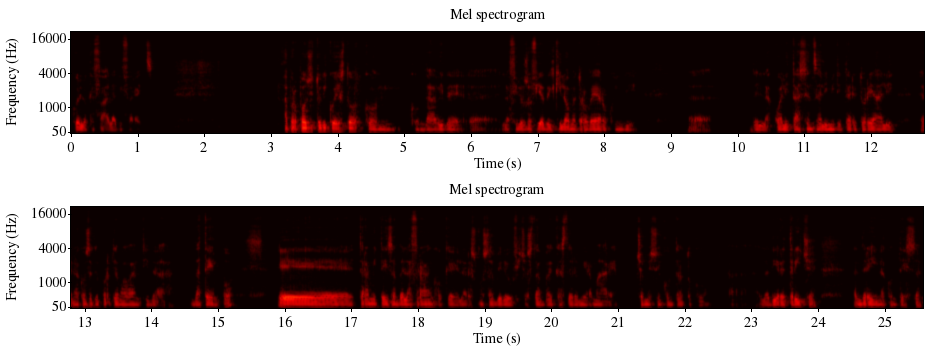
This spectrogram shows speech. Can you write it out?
quello che fa la differenza. A proposito di questo, con con Davide, ehm, la filosofia del chilometro vero, quindi, ehm, della qualità senza limiti territoriali, è una cosa che portiamo avanti da da tempo, e tramite Isabella Franco, che è la responsabile ufficio stampa del Castello Miramare, ci ha messo in contatto con la la direttrice Andreina Contessa,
